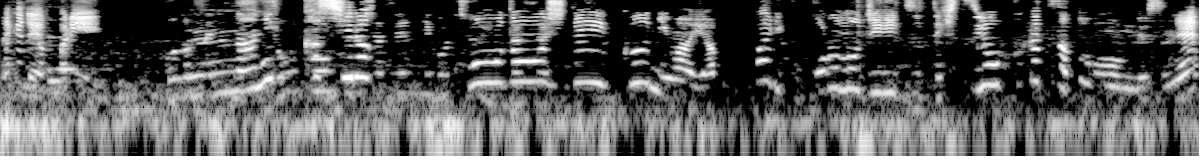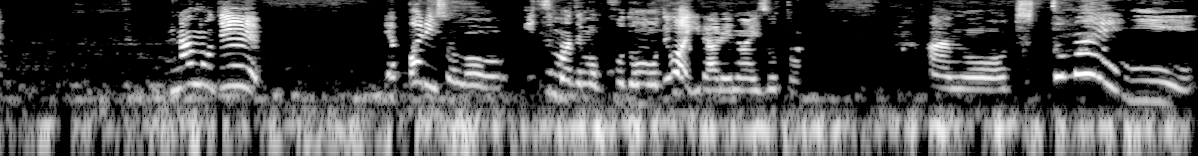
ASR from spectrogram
だけどやっぱり、何かしら行動していくには、やっぱり心の自立って必要不可欠だと思うんですね。なので、やっぱりその、いつまでも子供ではいられないぞと。あの、ずっと前に、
